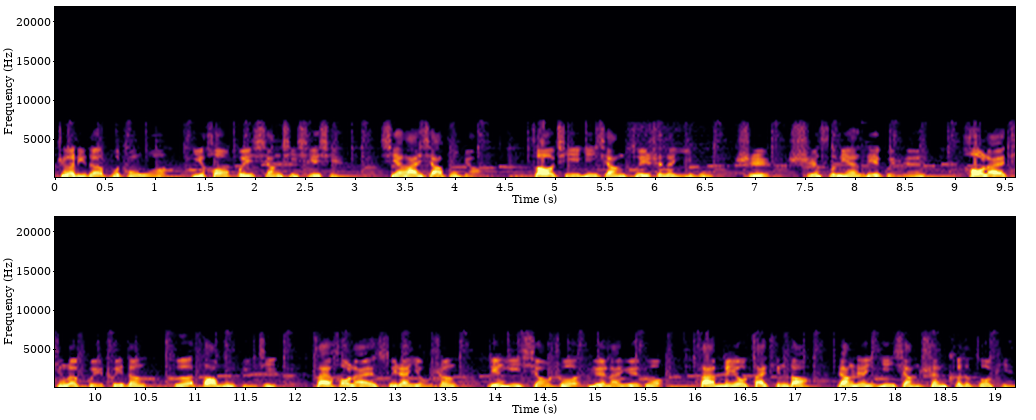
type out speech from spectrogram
这里的不同，我以后会详细写写。先按下不表。早期印象最深的一部是《十四年猎鬼人》，后来听了《鬼吹灯》和《盗墓笔记》，再后来虽然有声灵异小说越来越多，但没有再听到让人印象深刻的作品。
